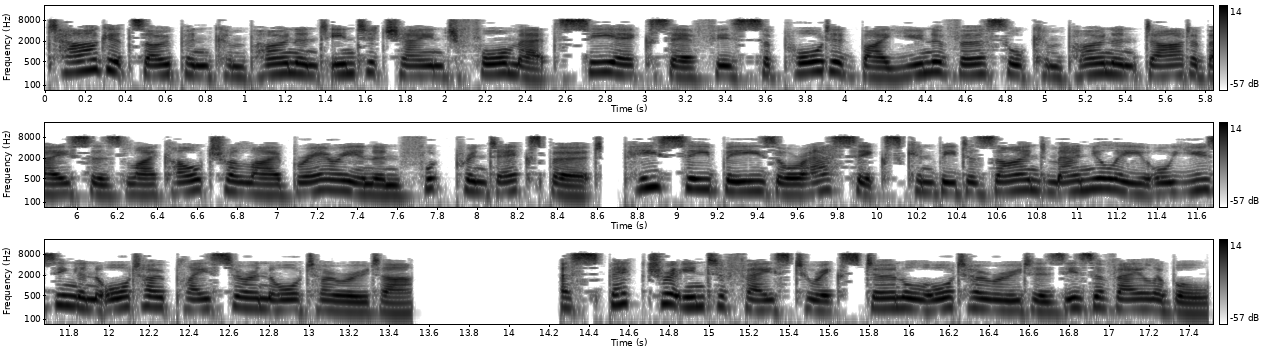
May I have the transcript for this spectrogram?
Target's Open Component Interchange Format CXF is supported by universal component databases like Ultra Librarian and Footprint Expert. PCBs or ASICs can be designed manually or using an autoplacer and autorouter. A Spectra interface to external autorouters is available.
